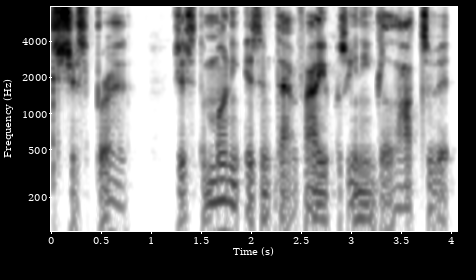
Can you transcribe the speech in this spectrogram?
It's just bread. Just the money isn't that valuable, so you need lots of it.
